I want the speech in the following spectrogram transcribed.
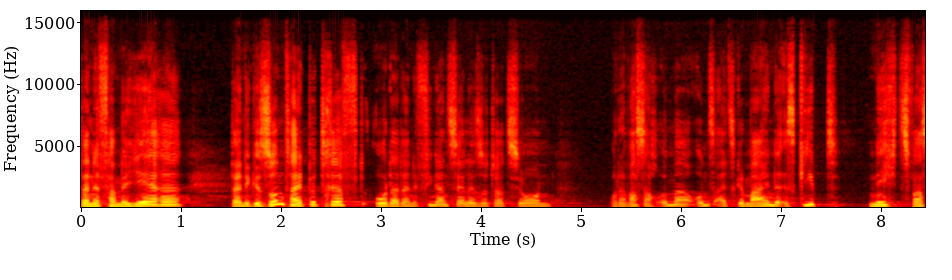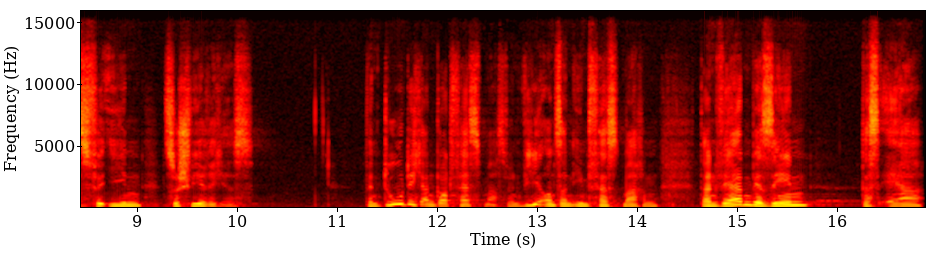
deine familiäre, deine Gesundheit betrifft oder deine finanzielle Situation oder was auch immer uns als Gemeinde, es gibt nichts, was für ihn zu schwierig ist. Wenn du dich an Gott festmachst, wenn wir uns an ihm festmachen, dann werden wir sehen, dass er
